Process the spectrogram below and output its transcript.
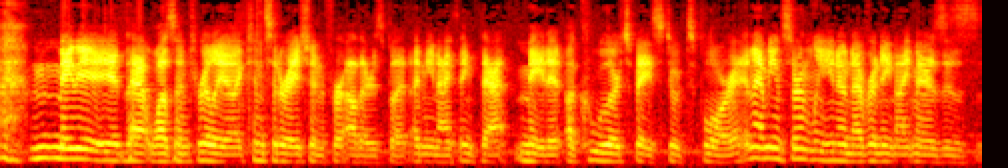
maybe it, that wasn't really a consideration for others, but I mean, I think that made it a cooler space to explore. And I mean, certainly, you know, Neverending Nightmares is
